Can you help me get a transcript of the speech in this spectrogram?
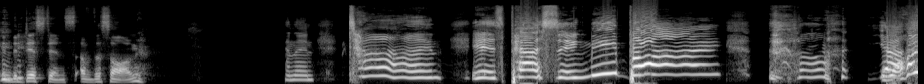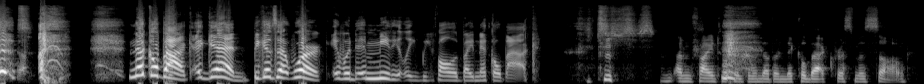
in the distance of the song. and then time is passing me by. Um, yeah, What? Nickelback again because at work it would immediately be followed by Nickelback. I'm trying to think of another Nickelback Christmas song.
